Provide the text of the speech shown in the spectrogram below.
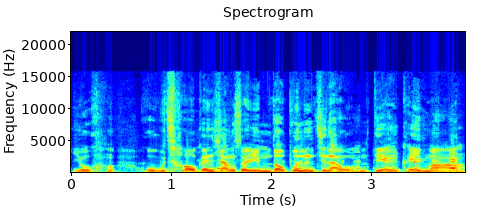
有狐臭跟香水，你们都不能进来我们店，可以吗？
